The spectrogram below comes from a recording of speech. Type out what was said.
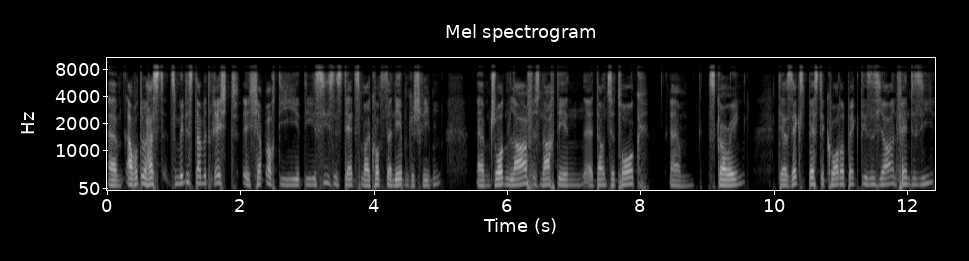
Ähm, aber du hast zumindest damit recht. Ich habe auch die, die Season Stats mal kurz daneben geschrieben. Ähm, Jordan Love ist nach den äh, Down to Talk ähm, Scoring der sechstbeste Quarterback dieses Jahr in Fantasy.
